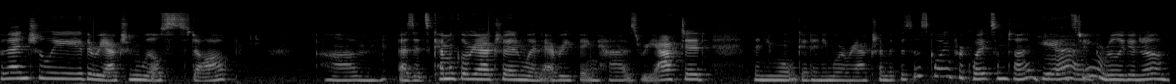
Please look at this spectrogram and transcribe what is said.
Eventually the reaction will stop um, as it's chemical reaction when everything has reacted then you won't get any more reaction but this is going for quite some time. Yeah. It's doing a really good job.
